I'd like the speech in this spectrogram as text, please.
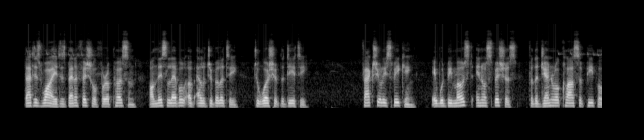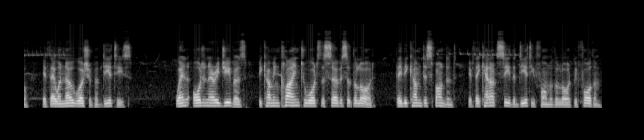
That is why it is beneficial for a person on this level of eligibility to worship the deity. Factually speaking, it would be most inauspicious for the general class of people if there were no worship of deities. When ordinary jivas become inclined towards the service of the Lord, they become despondent if they cannot see the deity form of the Lord before them.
